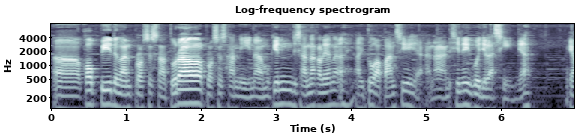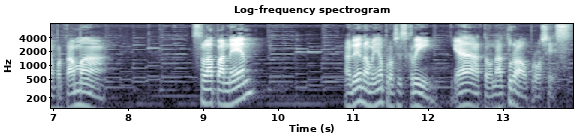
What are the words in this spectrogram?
uh, kopi dengan proses natural, proses honey. Nah, mungkin di sana kalian eh, itu apaan sih? Ya, nah, di sini gue jelasin ya. Yang pertama, setelah panen ada yang namanya proses kering ya atau natural proses.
